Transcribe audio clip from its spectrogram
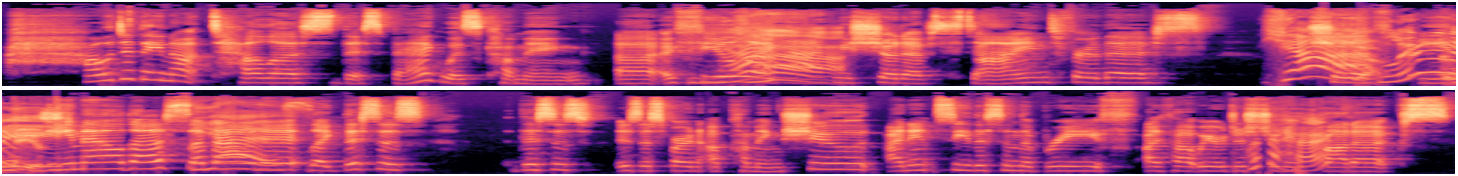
how did they not tell us this bag was coming? Uh, I feel Yeah. like we should have signed for this. Yeah. Should have Literally. At emailed us about Yes. it. Like this is this is is this for an upcoming shoot? I didn't see this in the brief. I thought we were just What shooting products.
